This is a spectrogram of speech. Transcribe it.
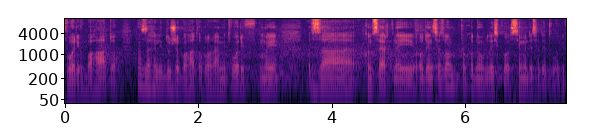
творів багато. У нас взагалі дуже багато програмі творів. Ми за концертний один сезон проходимо близько 70 творів.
